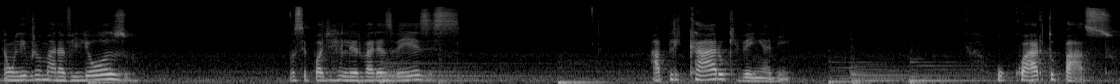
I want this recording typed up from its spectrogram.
É um livro maravilhoso. Você pode reler várias vezes. Aplicar o que vem ali. O quarto passo:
